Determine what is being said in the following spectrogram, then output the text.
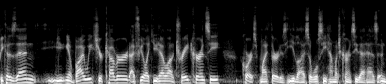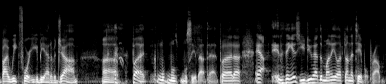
because then you, you know bye weeks you're covered. I feel like you have a lot of trade currency. Of course, my third is Eli, so we'll see how much currency that has. And by week four, he could be out of a job. Uh, but we'll we'll see about that. But uh, yeah, the thing is, you do have the money left on the table problem,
